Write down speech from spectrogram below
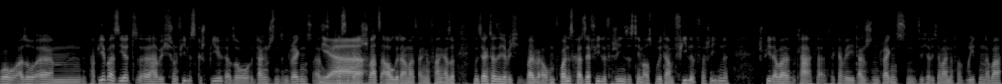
Wow, also ähm, papierbasiert äh, habe ich schon vieles gespielt, also Dungeons and Dragons als ja. Klassiker, Schwarze Auge damals angefangen. Also muss ich sagen, tatsächlich habe ich, weil wir auch im Freundeskreis sehr viele verschiedene Systeme ausprobiert haben, viele verschiedene gespielt, aber klar, Klassiker wie Dungeons and Dragons sind sicherlich meine Favoriten, aber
